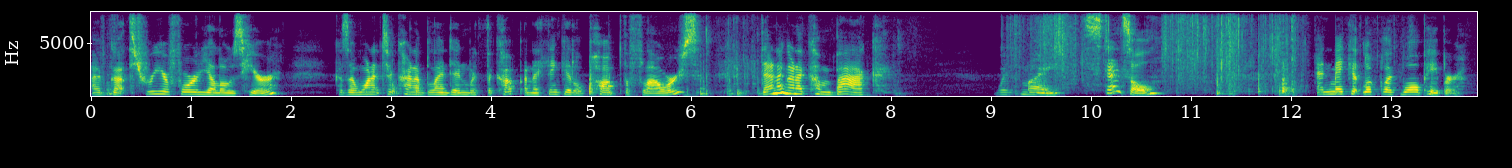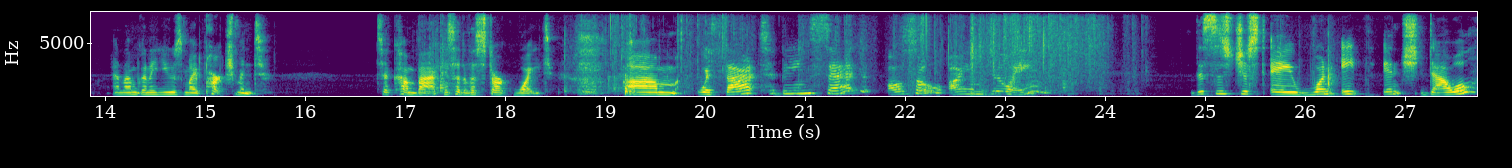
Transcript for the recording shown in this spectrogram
I've got three or four yellows here because I want it to kind of blend in with the cup and I think it'll pop the flowers. Then I'm going to come back with my stencil and make it look like wallpaper. And I'm going to use my parchment to come back instead of a stark white. Um, with that being said, also I am doing this is just a 1 8 inch dowel,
